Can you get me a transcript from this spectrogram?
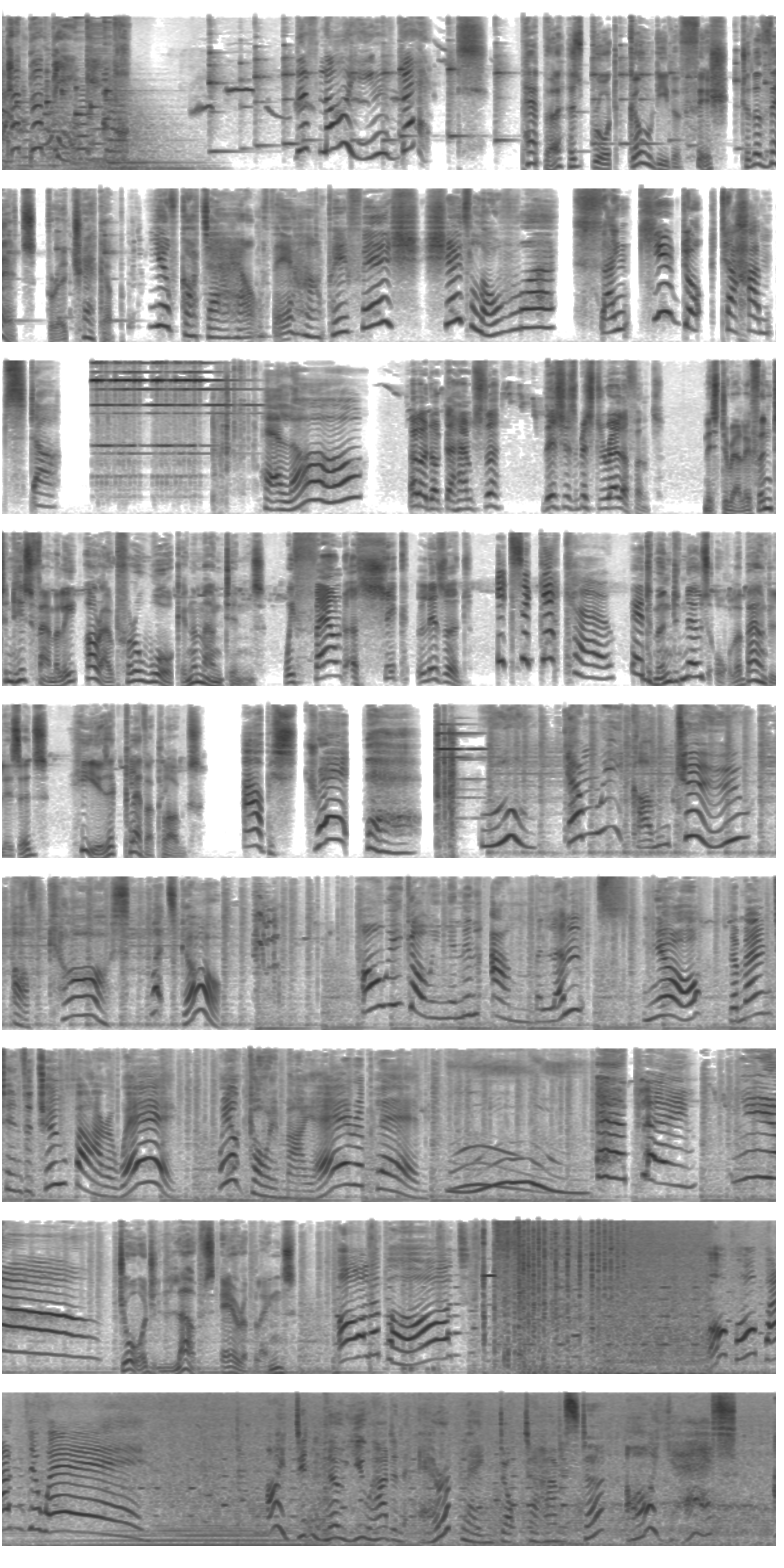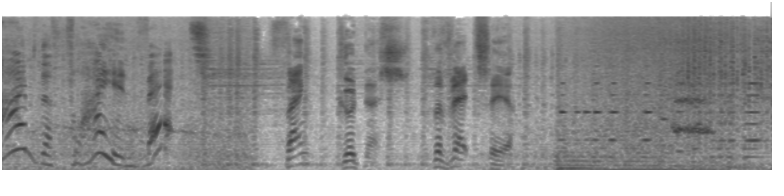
Peppa Pig. The flying vet. Peppa has brought Goldie the fish to the vet's for a checkup. You've got a healthy, happy fish. She's lovely. Thank you, Dr. Hamster. Hello? Hello, Dr. Hamster. This is Mr. Elephant. Mr. Elephant and his family are out for a walk in the mountains. We found a sick lizard. It's a gecko. Edmund knows all about lizards. He is a clever clogs. I'll be straight there. Ooh, can we come too? Of course. Let's go. Are we going in an ambulance. No, the mountains are too far away. We'll go in my aeroplane. Ooh. Airplane! Meow! George loves aeroplanes. All aboard! Up, up and away! I didn't know you had an aeroplane, Dr. Hamster. Oh, yes. I'm the flying vet. Thank goodness. The vet's here.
